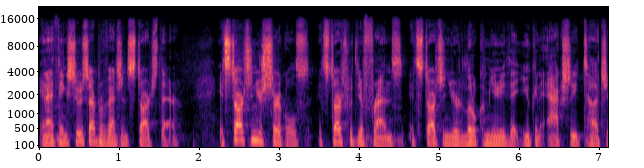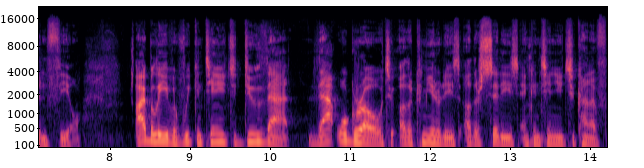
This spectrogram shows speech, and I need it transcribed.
And I think suicide prevention starts there. It starts in your circles. It starts with your friends. It starts in your little community that you can actually touch and feel. I believe if we continue to do that, that will grow to other communities, other cities, and continue to kind of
